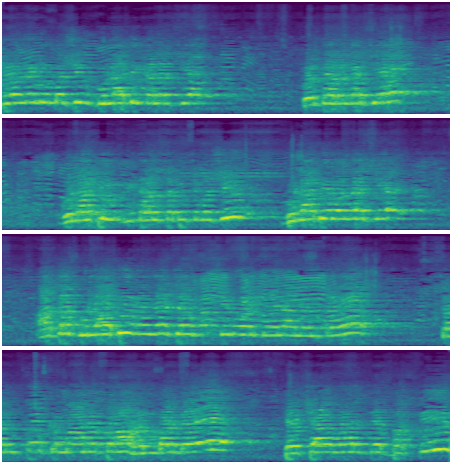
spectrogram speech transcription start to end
ठेवलेली मशीन गुलाबी कलरची आहे. कोणत्या रंगाची आहे? गुलाबी विधानसभेची मशीन गुलाबी रंगाची आहे. आता गुलाबी रंगाच्या मशीनवर गेल्यानंतर संतोष मारुतराव हंबर्डे. त्याच्यावर जे बघतील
